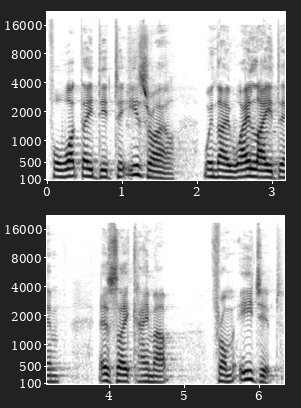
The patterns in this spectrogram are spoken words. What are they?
for what they did to Israel when they waylaid them as they came up from Egypt.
